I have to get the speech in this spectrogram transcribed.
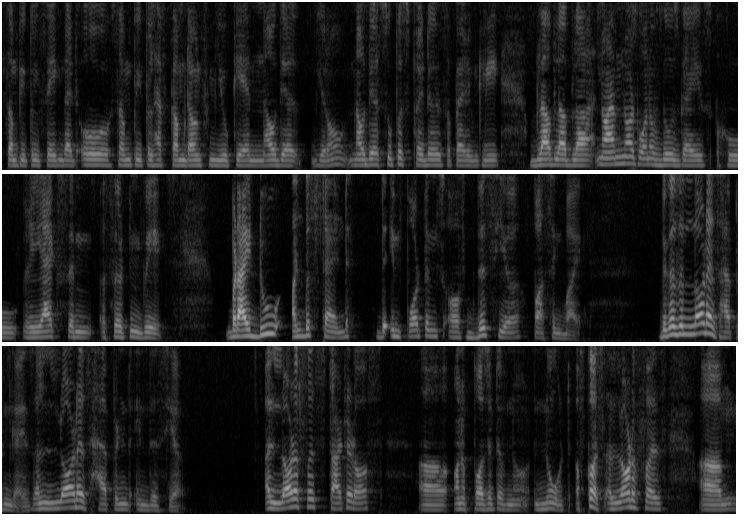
some people saying that oh, some people have come down from UK and now they're you know now they're super spreaders apparently, blah blah blah. No, I'm not one of those guys who reacts in a certain way, but I do understand the importance of this year passing by because a lot has happened, guys. A lot has happened in this year. A lot of us started off uh, on a positive no- note. Of course, a lot of us um,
